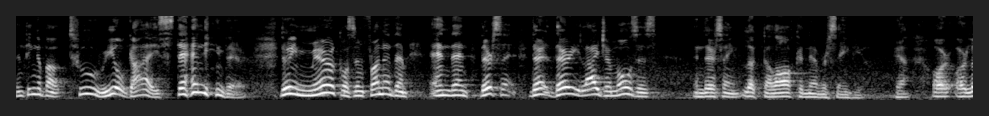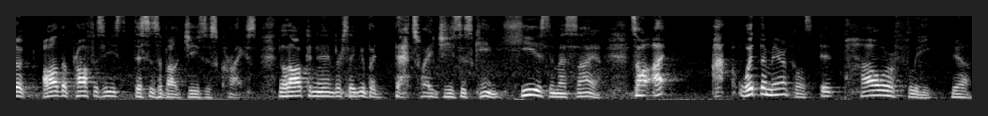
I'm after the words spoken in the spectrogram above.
then think about two real guys standing there doing miracles in front of them. And then they're, they're, they're Elijah Moses, and they're saying, Look, the law could never save you. Yeah? Or, or look, all the prophecies, this is about Jesus Christ. The law can never save you, but that's why Jesus came. He is the Messiah. So I, I with the miracles, it powerfully, yeah,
